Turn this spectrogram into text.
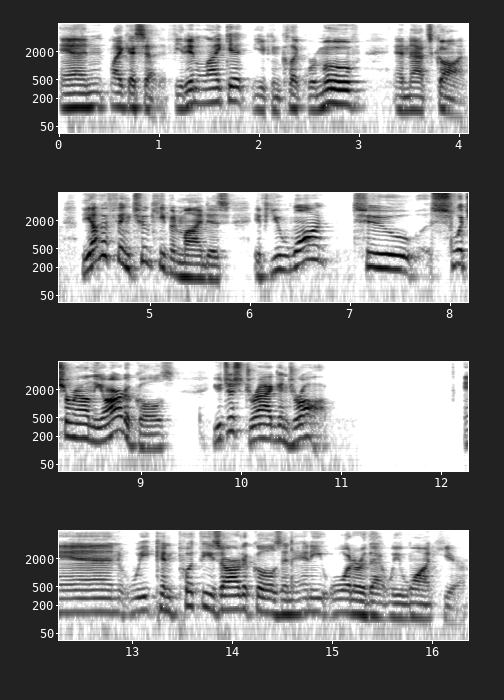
And like I said, if you didn't like it, you can click remove and that's gone. The other thing to keep in mind is if you want to switch around the articles, you just drag and drop. And we can put these articles in any order that we want here.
